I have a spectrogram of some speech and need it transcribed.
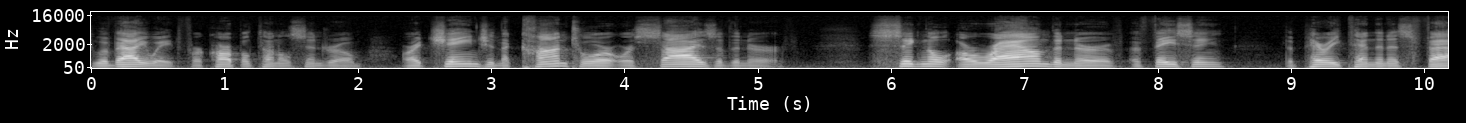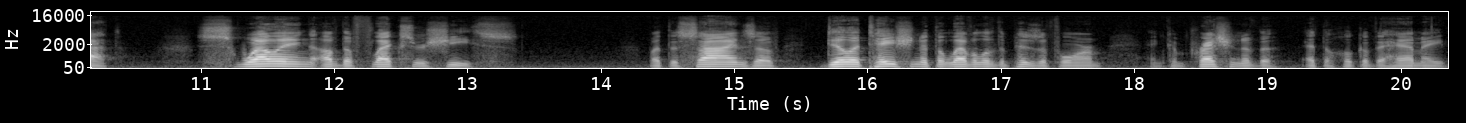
to evaluate for carpal tunnel syndrome are a change in the contour or size of the nerve, signal around the nerve effacing the peritendinous fat, swelling of the flexor sheaths, but the signs of dilatation at the level of the pisiform and compression of the, at the hook of the hamate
